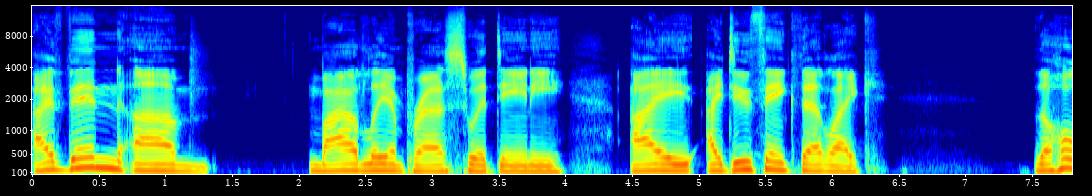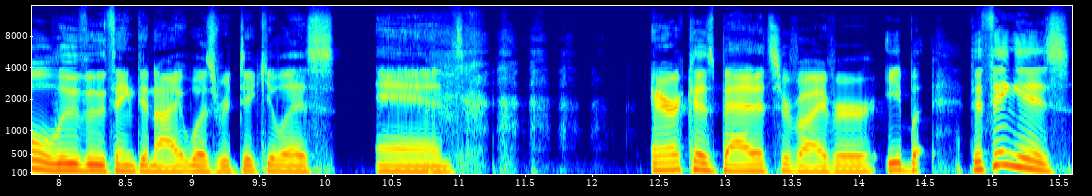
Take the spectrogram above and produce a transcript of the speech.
I've been um mildly impressed with Danny. I I do think that like the whole Luvu thing tonight was ridiculous and Erika's bad at Survivor. E- But the thing is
